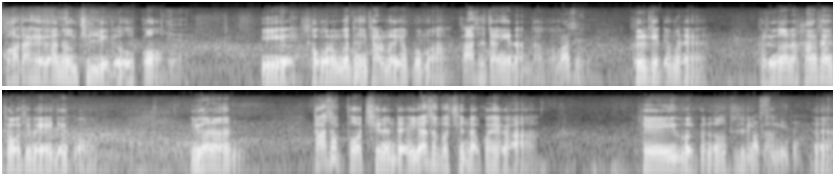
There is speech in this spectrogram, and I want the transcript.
과다 해가 넘칠 일이 없고 예이 소고름 같은 거 잘못 엿보면 가스장이 난다고 맞아요. 그렇기 때문에 그런 거는 항상 조심해야 되고 이거는 다섯 포 치는데 여섯 포 친다고 해가 해 입을 건 없으니까 맞습니다. 예.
